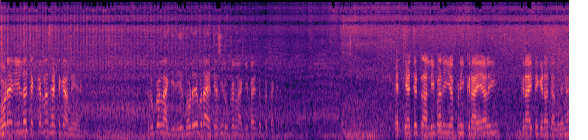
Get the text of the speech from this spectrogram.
ਥੋੜੇ ਰੀਲ ਦਾ ਚੱਕਰ ਨਾ ਸੈੱਟ ਕਰਨੇ ਆ। ਰੁਕਣ ਲੱਗੀ ਰੀਲ ਥੋੜੇ ਜਿਹਾ ਵਧਾਏ ਤੇ ਅਸੀਂ ਰੁਕਣ ਲੱਗੀ ਬੈਲਟ ਉੱਪਰ ਚੱਕ ਇੱਥੇ ਅੱਜ ਟਰਾਲੀ ਭਰੀ ਆਪਣੀ ਕਿਰਾਏ ਵਾਲੀ, ਕਿਰਾਏ ਤੇ ਗੇੜਾ ਚੱਲ ਰਿਹਾ।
